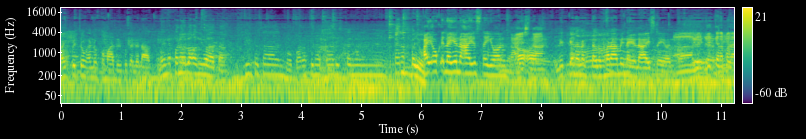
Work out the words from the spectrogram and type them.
mahigpit yung ano, mother ko sa lalaki. May napanood ako Diwata. Dito sa ano mo, parang pinapalis ka nung... Kailan ba yun? Ay, okay na yun, naayos na yun. Naayos Oo. na. Late ka na nagtanong, marami na yun, naayos na yun. Ah, late ka na pala,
